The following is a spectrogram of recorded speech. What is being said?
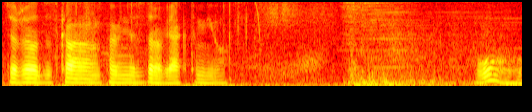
Widzę, że odzyskałem pełne zdrowia, jak to miło. Uuu.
